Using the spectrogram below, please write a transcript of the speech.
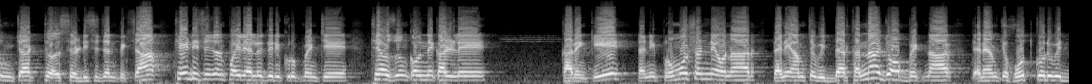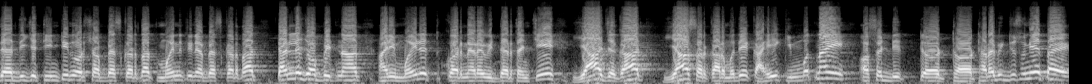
तुमच्या डिसिजनपेक्षा ते डिसिजन पहिले आले होते रिक्रुटमेंटचे ते अजून काऊन नाही काढले. कारण की त्यांनी प्रमोशन नाही होणार त्याने आमच्या विद्यार्थ्यांना जॉब भेटणार त्याने आमचे होतकरू विद्यार्थी जे तीन तीन वर्ष अभ्यास करतात मेहनतीने अभ्यास करतात त्यांना जॉब भेटणार आणि मेहनत करणाऱ्या विद्यार्थ्यांची या जगात या सरकारमध्ये काही किंमत नाही असं ठराविक दिसून येत आहे.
